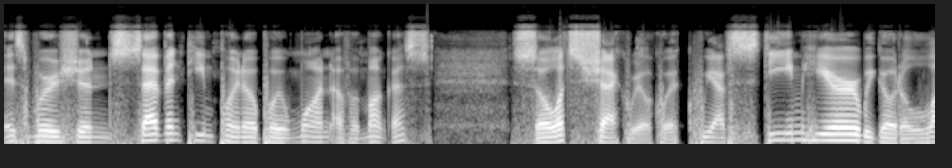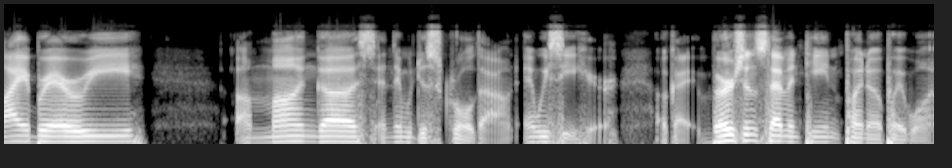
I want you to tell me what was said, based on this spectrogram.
is version 17.0.1 of Among Us. So let's check real quick. We have Steam here. We go to Library, Among Us, and then we just scroll down. And we see here, okay, version 17.0.1,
